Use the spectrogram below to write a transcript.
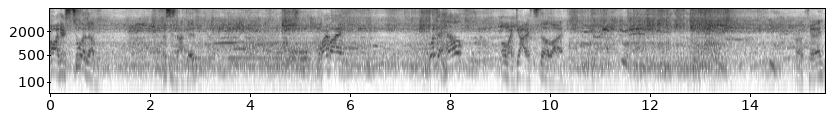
Oh, there's two of them. This is not good. Bye bye. What the hell? Oh my god, it's still alive. Okay.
